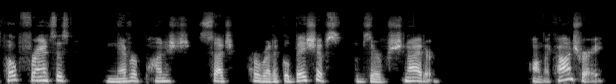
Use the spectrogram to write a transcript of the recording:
Pope Francis never punished such heretical bishops, observed Schneider. On the contrary,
